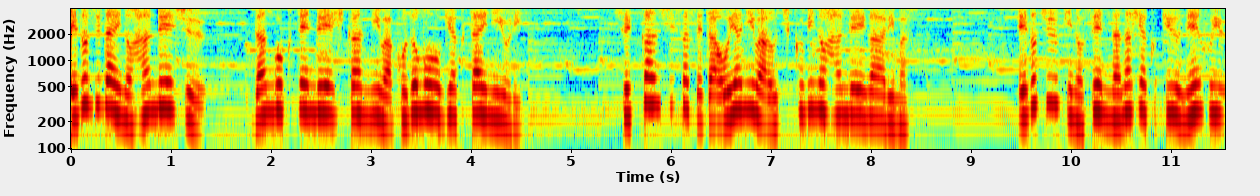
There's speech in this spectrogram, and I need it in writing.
江戸時代の判例集、南国天霊悲観には子供を虐待により、折檻死させた親には打ち首の判例があります。江戸中期の1709年冬、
